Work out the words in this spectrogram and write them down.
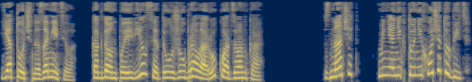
Я точно заметила. Когда он появился, ты уже убрала руку от звонка. Значит, меня никто не хочет убить?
